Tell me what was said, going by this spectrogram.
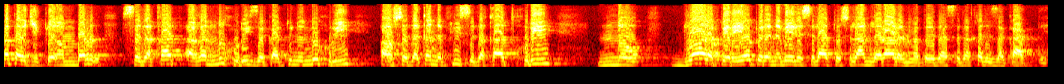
پته وه چې پیغمبر صدقات هغه نه خوري زکاتونه نه خوري او صدقه نفلی صدقات خوري نو دواړه پر یو پر نبی له صلوات و سلام لراړ نو ته دا صدقه د زکات ده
